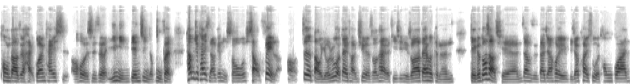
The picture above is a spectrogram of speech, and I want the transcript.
碰到这个海关开始啊，或者是这移民边境的部分，他们就开始要跟你收小费了啊。这个导游如果带团去的时候，他也会提醒你说，啊，待会可能给个多少钱，这样子大家会比较快速的通关。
